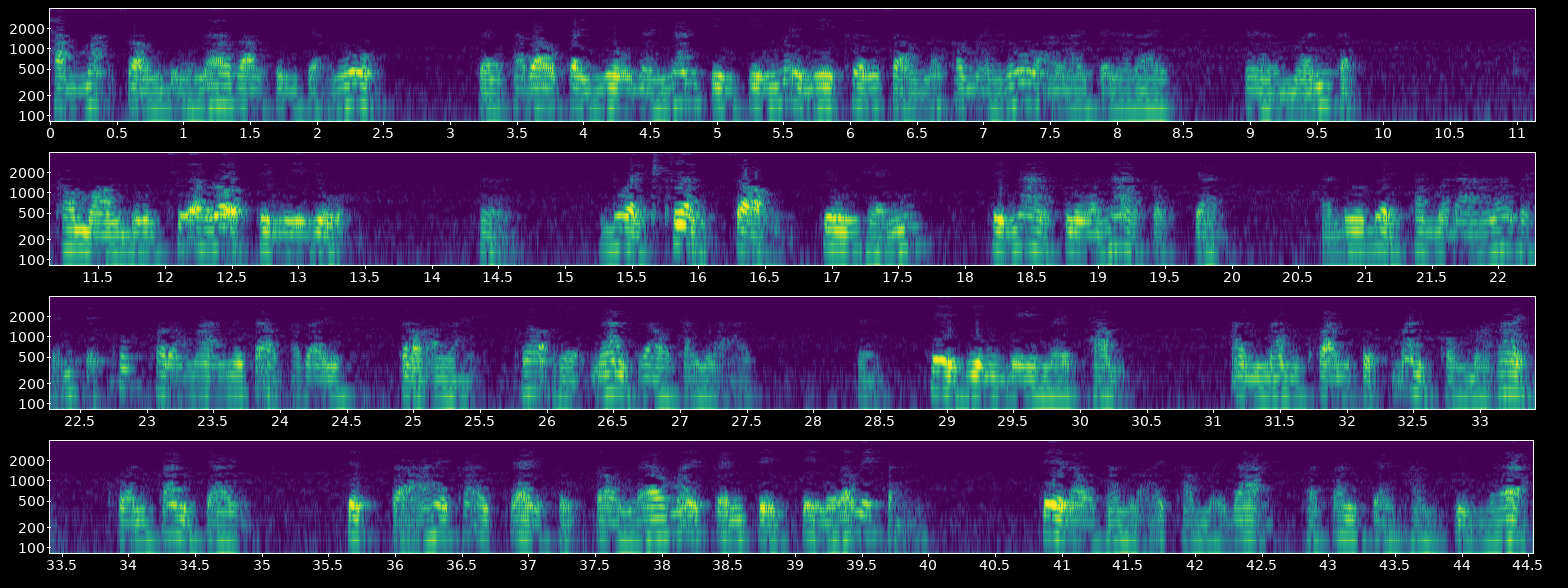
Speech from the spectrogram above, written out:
ธรรมะส่องดูแล้วเราจึงจะรู้แต่ถ้าเราไปอยู่ในนั่นจริง ๆ ไม่มีเครื่องส่องแล้วก็ไม่รู้อะไรเป็นอะไรเเหมือนกับเขามองดูเชื้อโรคที่มีอยู่ด้วยเครื่องส่องจึงเห็น ที่น่ากลัวน่าตกใจถ้าดูด้วยธรรมดาแล้วก็เห็นแต่ทุกข์ทรมานไม่ทราบอะไรต่ออะไร เพราะเหตุนั้นเราทั้งหลายที่ยินดีในธรรมอันนำความสุขมั่นคงมาให้ ควรตั้งใจ ศึกษาให้เข้าใจถูกต้องแล้วไม่เป็นสิ่งที่เหลือวิสัย ที่เราทั้งหลายทำไม่ได้ ถ้าตั้งใจทำจริงแล้ว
